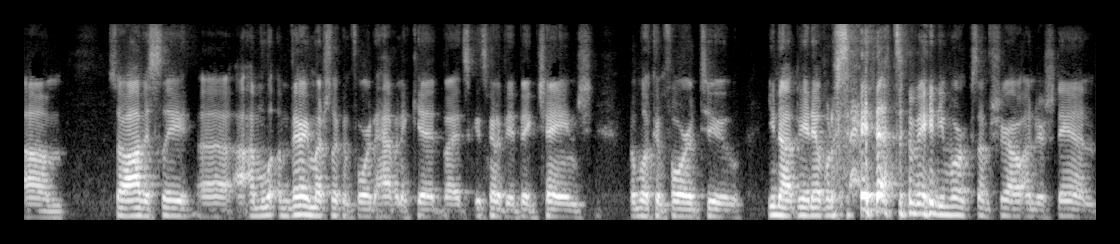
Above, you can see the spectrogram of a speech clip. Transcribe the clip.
Um, so obviously, uh, I'm I'm very much looking forward to having a kid, but it's it's going to be a big change. I'm looking forward to you not being able to say that to me anymore because I'm sure I'll understand.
